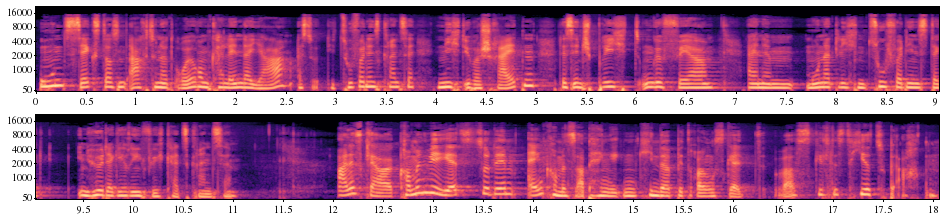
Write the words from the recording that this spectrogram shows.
und 6.800 Euro im Kalenderjahr, also die Zuverdienstgrenze, nicht überschreiten. Das entspricht ungefähr einem monatlichen Zuverdienst in Höhe der Geringfügigkeitsgrenze. Alles klar, kommen wir jetzt zu dem einkommensabhängigen Kinderbetreuungsgeld. Was gilt es hier zu beachten?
